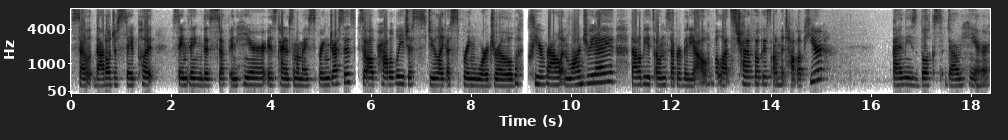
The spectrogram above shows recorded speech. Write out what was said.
So that'll just stay put. Same thing, this stuff in here is kind of some of my spring dresses. So I'll probably just do like a spring wardrobe clear out and laundry day. That'll be its own separate video. But let's try to focus on the top up here and these books down here.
